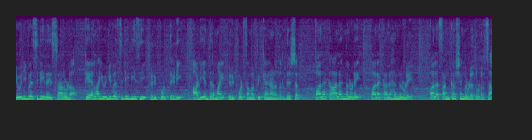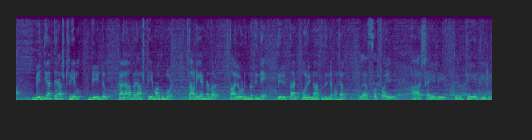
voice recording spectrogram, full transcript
യൂണിവേഴ്സിറ്റി രജിസ്ട്രാറോട് Kerala university V C report തേടി അടിയന്തരമായി റിപ്പോർട്ട് സമർപ്പിക്കാനാണ് നിർദ്ദേശം. പല കാലങ്ങളുടെ പല കലഹങ്ങളുടെ പല സംഘർഷങ്ങളുടെ തുടർച്ച. വിദ്യാർത്ഥി രാഷ്ട്രീയം വീണ്ടും കലാപരാഷ്ട്രീയമാകുമ്പോൾ തടയേണ്ടവർ തലോടുന്നതിന്റെ തിരുത്താൻ ഒരുങ്ങാത്തതിന്റെ ഫലം. എസ് എഫ് ഐ ആ ശൈലി തിരുത്തിയേ തീരൂ.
